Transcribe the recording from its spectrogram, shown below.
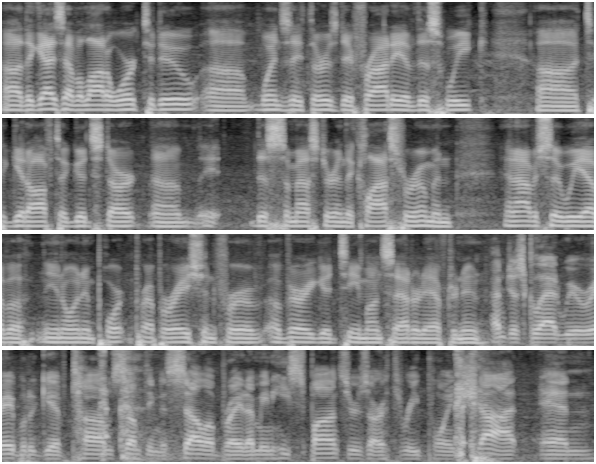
uh, the guys have a lot of work to do uh, Wednesday, Thursday, Friday of this week uh, to get off to a good start. Um, it, this semester in the classroom, and, and obviously we have a you know an important preparation for a, a, very good team on Saturday afternoon. I'm just glad we were able to give Tom something to celebrate. I mean, he sponsors our three point shot, and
